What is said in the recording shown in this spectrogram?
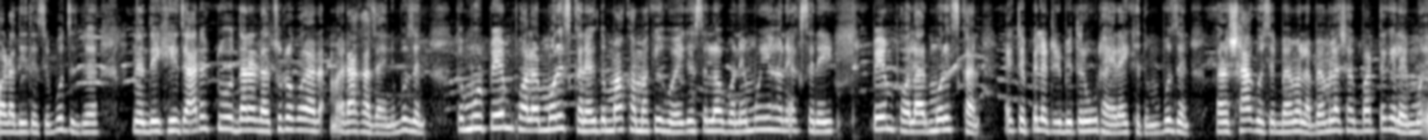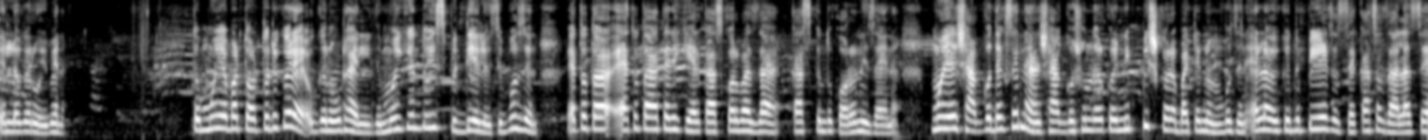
বাড়া দিতেছি বুঝছেন যে দেখি যে আর একটু দানাটা ছোটো করে রাখা যায়নি, বুঝলেন? তো মোর প্রেম ফল আর মরিচ খান একদম মাখামাখি হয়ে গেছে লবণে। মুই এখন একসের এই প্রেম ফল আর মরিচ খান একটা প্লেটের ভিতরে উঠাই রাখে তুমি বুঝলেন কারণ শাক হয়েছে বেমালা বেমালা শাক বাড়তে গেলে এর লগে রইবে না। তো মুই এবার তরতরি করে ওখানে উঠাই লিছি। মুই কিন্তু স্পিড দিয়ে লইছি বুঝলেন এত এত তাড়াতাড়ি কি আর কাজ করবার যায়? কাজ কিন্তু করণই যায় না। মুই এই শাক দেখছেন না? শাক সুন্দর করে নিপিস করে বাইটে নেব বুঝলেন এলো কিন্তু পেঁয়াজ আছে, কাঁচা জাল আছে,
